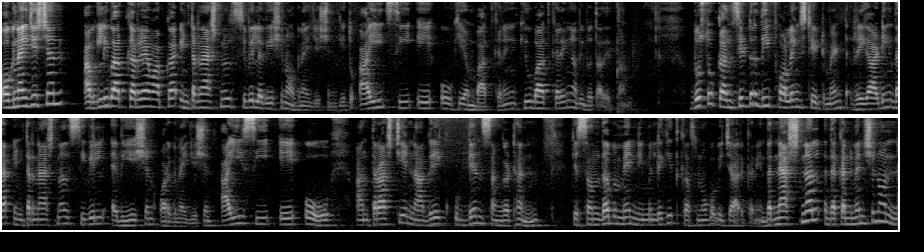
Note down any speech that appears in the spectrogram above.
ऑर्गेनाइजेशन अगली बात कर रहे हैं हम आपका इंटरनेशनल सिविल एविएशन ऑर्गेनाइजेशन की। तो आई की हम बात करेंगे। क्यों बात करेंगे? अभी बता देता हूँ। दोस्तों consider the following statement regarding the international civil aviation organization I C A O अंतर्राष्ट्रीय नागरिक उड्डयन संगठन के संदर्भ में निम्नलिखित कथनों को विचार करें। The national the convention on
